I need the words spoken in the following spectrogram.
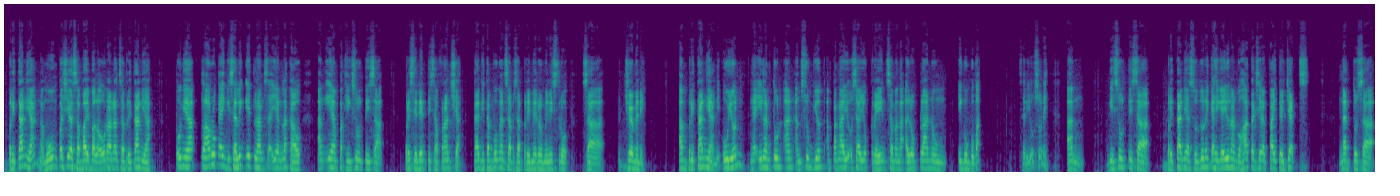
Britanya, namuong pa siya sa Baybalauranan sa Britanya, unya klaro kay gisalingit lang sa iyang lakaw ang iyang pakigsulti sa presidente sa Fransya nga gitambungan sa sa primero ministro sa Germany. Ang Britanya ni uyon nga ilang tun-an ang sugyot ang pangayo sa Ukraine sa mga eroplanong igugubat. Seryoso ni. Ang gisulti sa Britanya so dunay kahigayunan mohatag sila fighter jets ngadto sa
